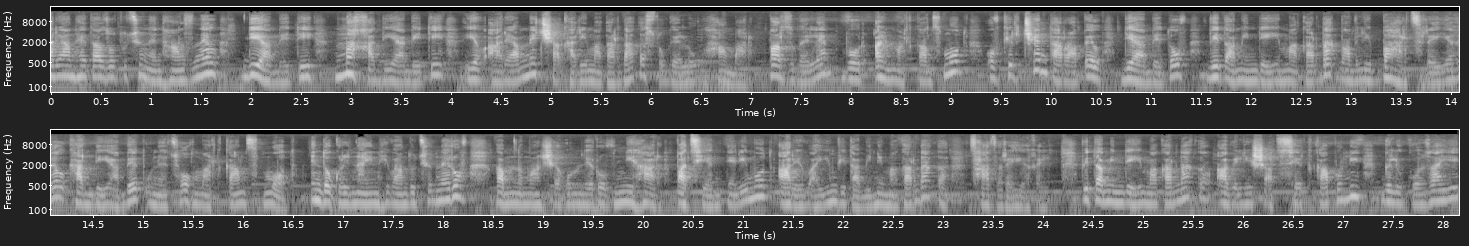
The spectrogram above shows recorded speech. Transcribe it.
արյան հետազոտություն են հանձնել դիաբետի, նախադիաբետի եւ արյան մեջ շաքարի մակարդակը ստուգելու համար։ Պարզվել է, որ այն մարդկանց մոտ, ովքեր չեն տարապել դիաբետով, վիտամին D-ի մակարդակն ավելի բարձր է եղել, քան դիաբետ ունեցող մարդկանց մոտ։ Էնդոկրինային հիվանդություններով կամ նման շեղումներով նիհար պացիենտների մոտ արևային վիտամինի մակարդակը ցածր է եղել։ Վիտամին D-ի մակարդակը ավելի շատ սերտ կապ ունի գլյուկոզայի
